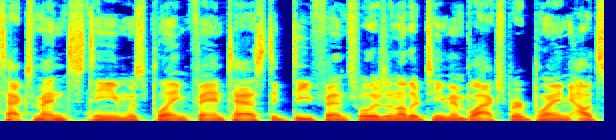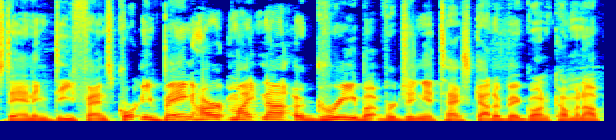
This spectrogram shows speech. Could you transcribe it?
Tech's men's team was playing fantastic defense. Well, there's another team in Blacksburg playing outstanding defense. Courtney Banghart might not agree, but Virginia Tech's got a big one coming up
